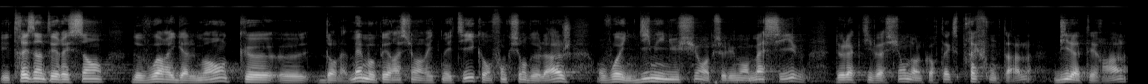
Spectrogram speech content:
Il est très intéressant de voir également que dans la même opération arithmétique, en fonction de l'âge, on voit une diminution absolument massive de l'activation dans le cortex préfrontal bilatéral,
